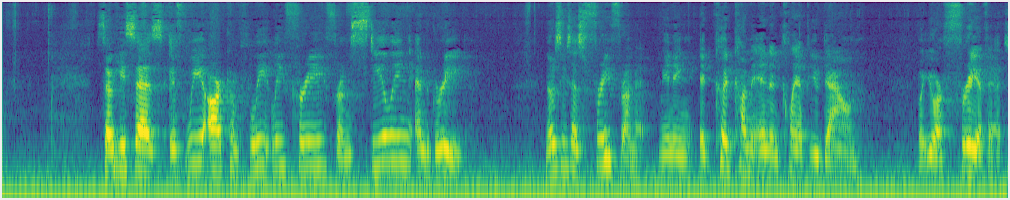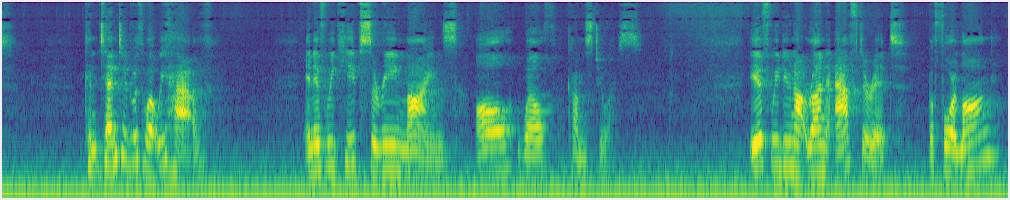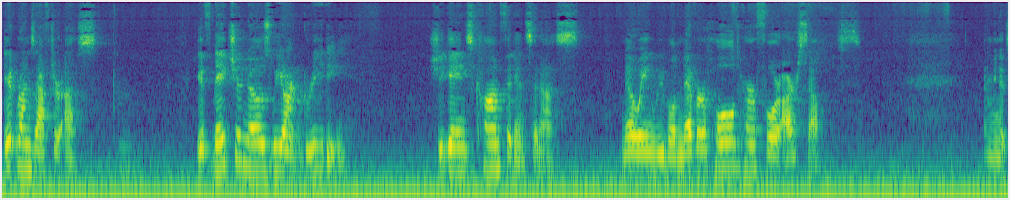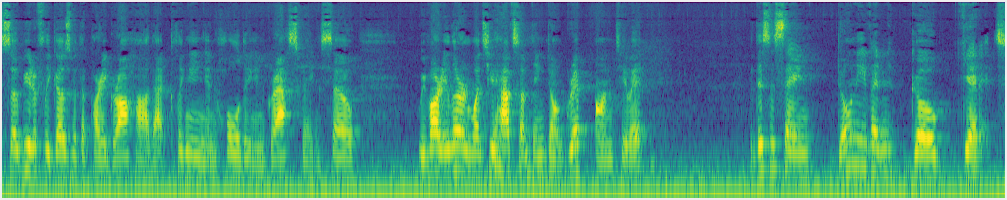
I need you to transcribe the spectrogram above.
So he says, if we are completely free from stealing and greed, notice he says free from it, meaning it could come in and clamp you down, but you are free of it. Contented with what we have, and if we keep serene minds, all wealth comes to us. If we do not run after it, before long, it runs after us. If nature knows we aren't greedy, she gains confidence in us, knowing we will never hold her for ourselves. I mean, it so beautifully goes with the parigraha, that clinging and holding and grasping. So we've already learned once you have something, don't grip onto it. But this is saying, don't even go get it.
